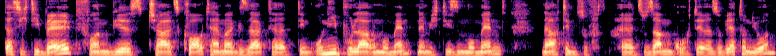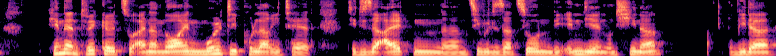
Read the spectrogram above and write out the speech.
dass sich die Welt von, wie es Charles Krautheimer gesagt hat, dem unipolaren Moment, nämlich diesem Moment nach dem äh, Zusammenbruch der Sowjetunion, hinentwickelt zu einer neuen Multipolarität, die diese alten äh, Zivilisationen wie Indien und China wieder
